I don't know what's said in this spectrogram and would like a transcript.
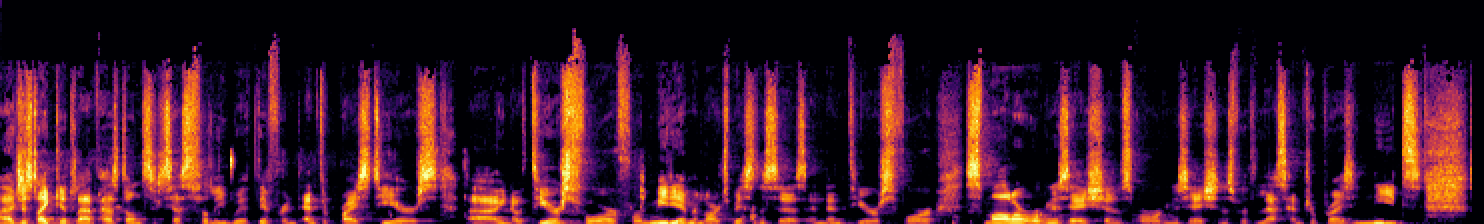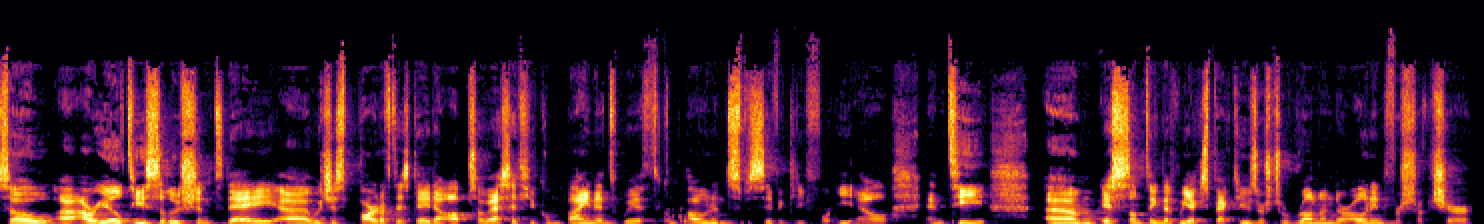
Uh, just like GitLab has done successfully with different enterprise tiers, uh, you know, tiers for for medium and large businesses, and then tiers for smaller organizations or organizations with less enterprising needs. So uh, our ELT solution today, uh, which is part of this data ops OS, if you combine it with components specifically for EL and T, um, is something that we expect users to run on their own infrastructure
